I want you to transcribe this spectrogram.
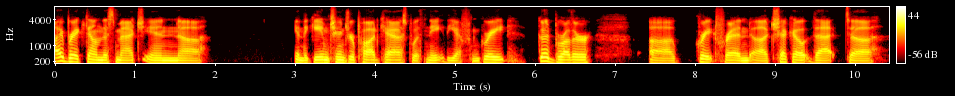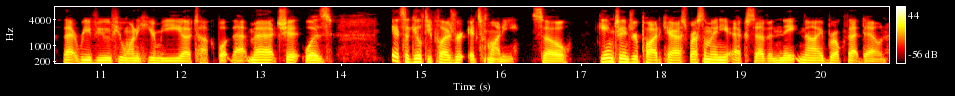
I break down this match in uh, in the Game Changer podcast with Nate the F Effing Great, good brother, uh, great friend. Uh, check out that uh, that review if you want to hear me uh, talk about that match. It was it's a guilty pleasure. It's funny. So Game Changer podcast, WrestleMania X7. Nate and I broke that down.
